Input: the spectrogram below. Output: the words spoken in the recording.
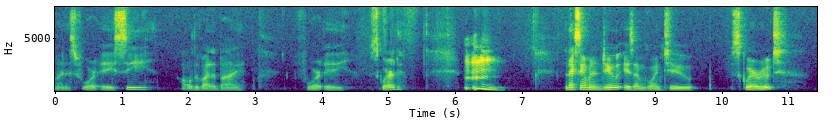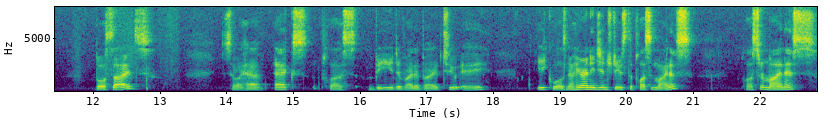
minus 4ac all divided by 4a squared. the next thing I'm going to do is I'm going to square root both sides. So I have x plus b divided by 2a equals, now here I need to introduce the plus and minus, plus or minus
